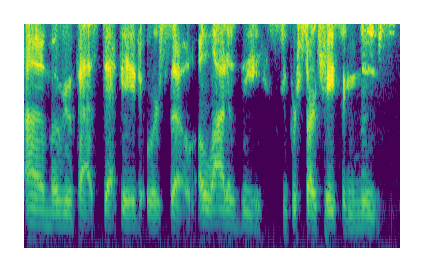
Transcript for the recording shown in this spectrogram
um, over the past decade or so, a lot of the superstar chasing moves,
